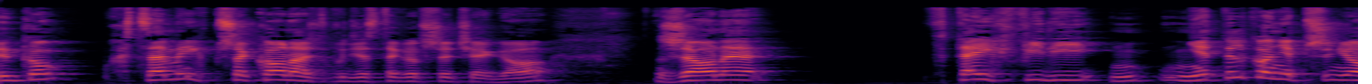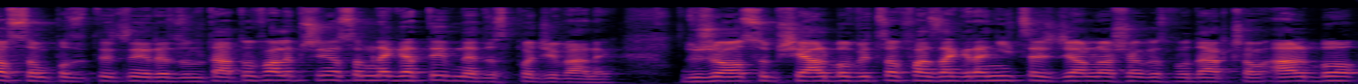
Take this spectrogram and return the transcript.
Tylko chcemy ich przekonać 23, że one w tej chwili nie tylko nie przyniosą pozytywnych rezultatów, ale przyniosą negatywne do spodziewanych. Dużo osób się albo wycofa za granicę z działalnością gospodarczą, albo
